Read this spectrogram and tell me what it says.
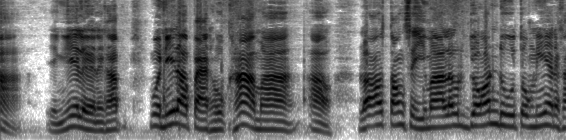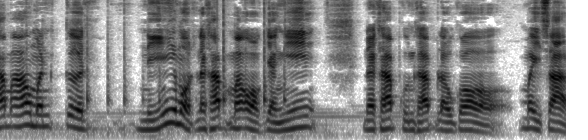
865 อย่างนี้เลยนะครับวันนี้เรา865มาอ้าวเราเอาตองสีมาแล้วย้อนดูตรงนี้นะครับ เอ้ามันเกิดหนีหมดนะครับ มาออกอย่างนี้นะครับ คุณครับเราก็ไม่ทราบ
